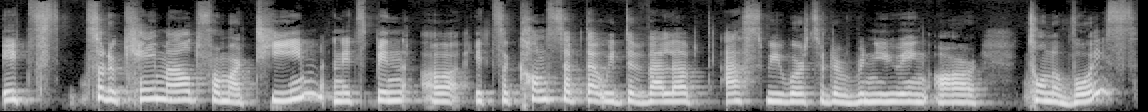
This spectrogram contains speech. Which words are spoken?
it's sort of came out from our team and it's been uh, it's a concept that we developed as we were sort of renewing our tone of voice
